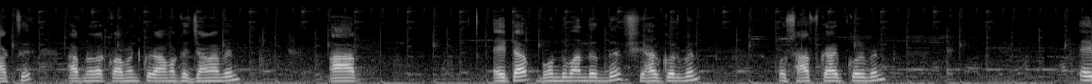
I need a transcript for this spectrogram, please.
লাগছে, আপনারা কমেন্ট করে আমাকে জানাবেন। আর এটা বন্ধু বান্ধবদের শেয়ার করবেন ও সাবস্ক্রাইব করবেন। এই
